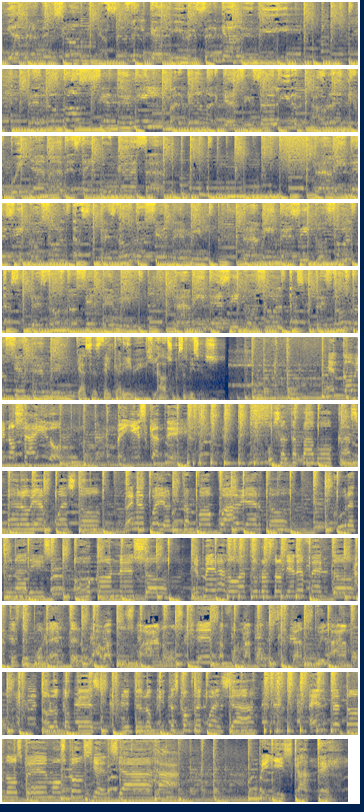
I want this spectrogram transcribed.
Gases del Caribe, Super Servicios. El COVID no se ha ido. Pellizcate. Usa el tapabocas, pero bien puesto. No en el cuello ni tampoco abierto. Cubre tu nariz, ojo con eso. Bien pegado a tu rostro tiene efecto. Antes de ponértelo, lava tus manos. Y de esa forma con cerca nos cuidamos. No lo toques ni te lo quites con frecuencia. Entre todos creemos conciencia. Pellizcate.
